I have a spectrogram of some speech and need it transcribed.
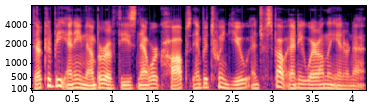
There could be any number of these network hops in between you and just about anywhere on the internet.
